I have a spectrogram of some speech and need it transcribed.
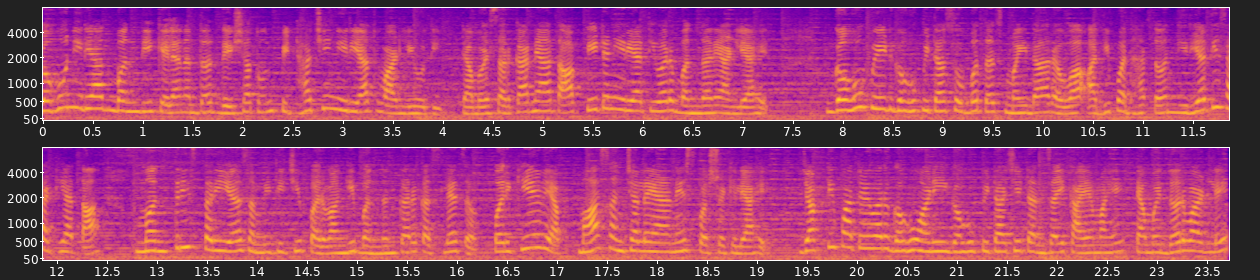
गहू निर्यात बंदी केल्यानंतर देशातून पिठाची निर्यात वाढली होती. त्यामुळे सरकारने आता पीठ निर्यातीवर बंधने आणली आहेत. गहू पीठ गहू पिठासोबतच मैदा रवा आदी पदार्थ निर्यातीसाठी आता मंत्रीस्तरीय समितीची परवानगी बंधनकारक असल्याचं परकीय व्याप महासंचालयाने स्पष्ट केले आहे. जागतिक पातळीवर गहू आणि गहू पिठाची टंचाई कायम आहे. त्यामुळे दर वाढले.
